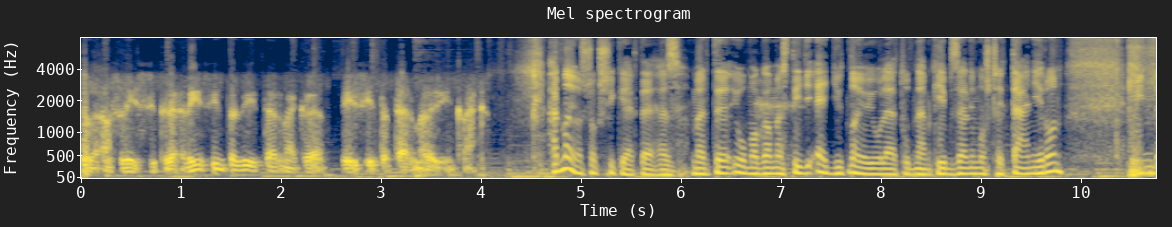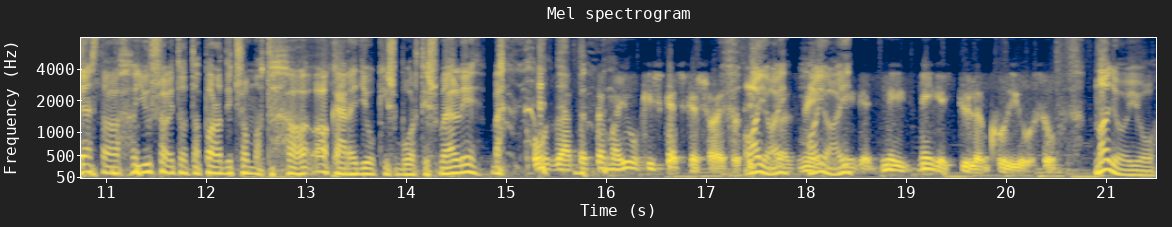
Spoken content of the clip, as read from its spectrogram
Az részükre, részint az éttermekre, részint a termelőinknek. Hát nagyon sok sikert ehhez, mert jó magam ezt így együtt nagyon jól el tudnám képzelni most egy tányéron. Mindezt a jusajtot, a paradicsomot, a, akár egy jó kis bort is mellé. Hozzáteszem a jó kis kecskesajtot. Ajaj, még, ajaj. Még egy, még, még egy külön kuriózó. Nagyon jó,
